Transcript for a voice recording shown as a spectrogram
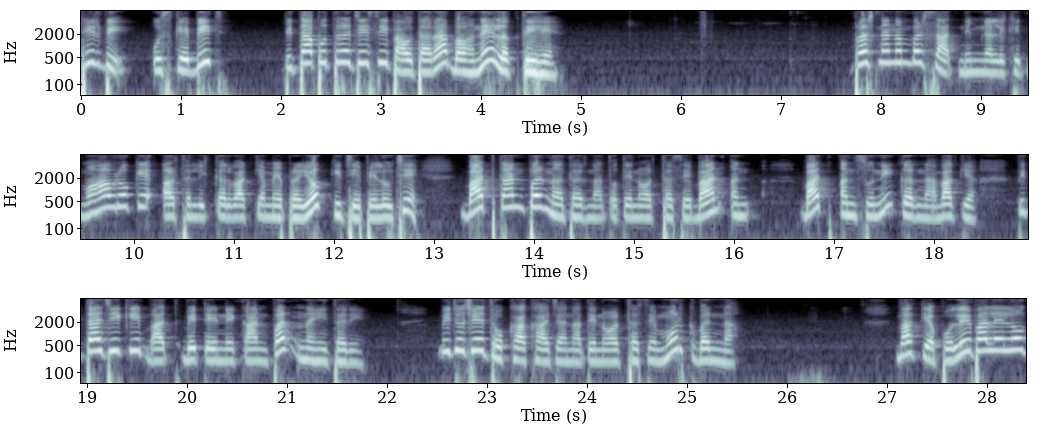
फिर भी उसके बीच पिता पुत्र जैसी भावधारा बहने लगती है प्रश्न नंबर सात निम्नलिखित मुहावरों के अर्थ लिखकर वाक्य में प्रयोग कीजिए પેલું છે બાત કાન પર ન ધરના તો તેનો અર્થ થશે બાન અન- बात अनसुनी करना वाक्य पिताजी की बात बेटे ने कान पर नहीं धरी બીજું છે ધોખા ખા જાના તેનો અર્થ થશે મૂર્ખ બનના वाक्य भोले भाले लोग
